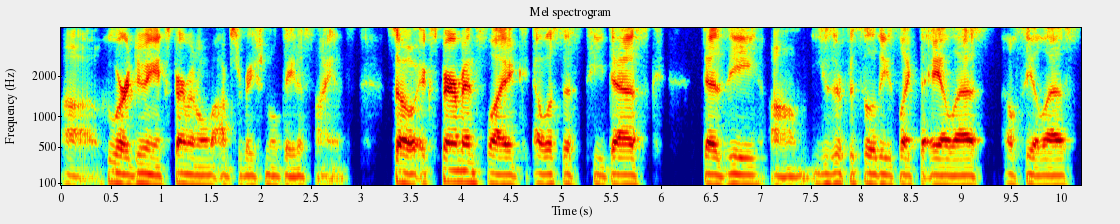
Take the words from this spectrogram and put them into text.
uh, who are doing experimental observational data science. So experiments like LSST DESC, DESI, um, user facilities like the ALS, LCLS,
